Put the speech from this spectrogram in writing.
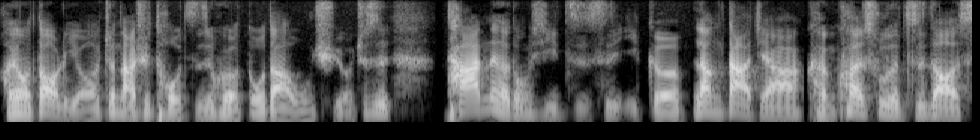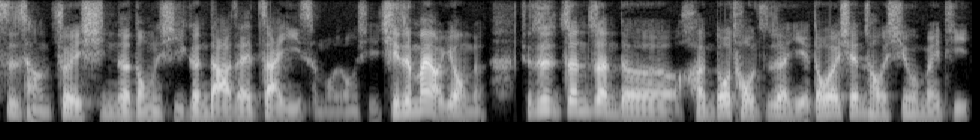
很有道理哦，就拿去投资会有多大误区哦？就是它那个东西只是一个让大家很快速的知道市场最新的东西，跟大家在在意什么东西，其实蛮有用的。就是真正的很多投资人也都会先从新闻媒体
